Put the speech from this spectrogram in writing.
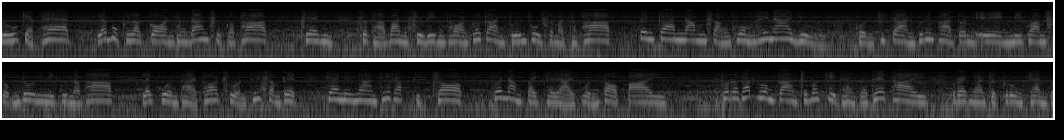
รู้แก่แพทย์ และบุคลากรทางด้านสุขภาพ เช่น สถาบันสิรินทรเพื่อการฟื้นฟูสมรรถภาพ เป็นการนำสังคมให้หน่าอยู่ คนพิการพึ่งพาตนเอง มีความสมดุลมีคุณภาพ และควรถ่ายทอดส่วนที่สำเร็จ แก่หน่วยงานที่รับผิดชอบ เพื่อนำไปขยายผลต่อไปโทรทัศน์รวมการเฉพาะกิจแห่งประเทศไทย รายงานจากกรุงแคนเบ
